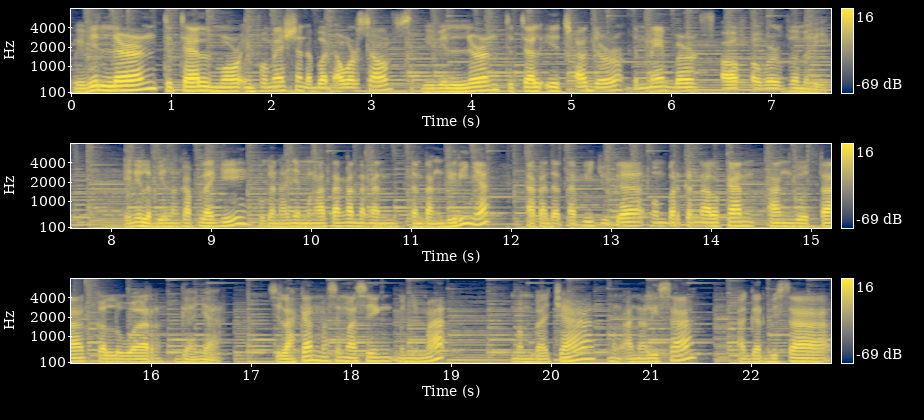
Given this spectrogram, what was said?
we will learn to tell more information about ourselves. We will learn to tell each other the members of our family. Ini lebih lengkap lagi, bukan hanya mengatakan tentang, tentang dirinya, akan tetapi juga memperkenalkan anggota keluarganya. Silahkan masing-masing menyimak, membaca, menganalisa, agar bisa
